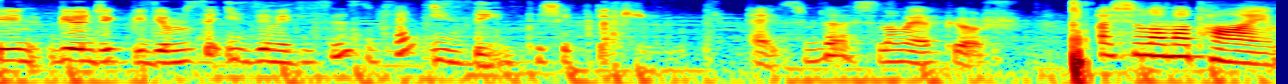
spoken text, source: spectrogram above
Bir, bir önceki videomuzu da izlemediyseniz lütfen izleyin. Teşekkürler. Evet şimdi aşılama yapıyor. Aşılama time.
